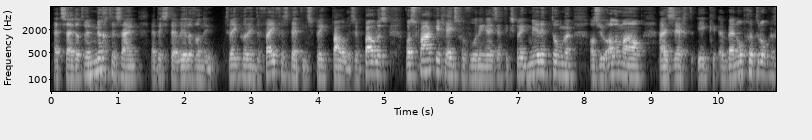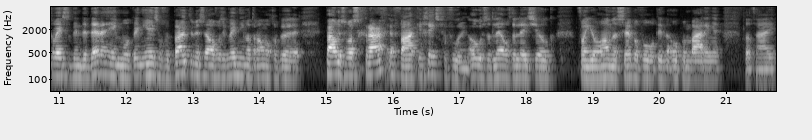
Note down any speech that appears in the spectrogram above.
Het zij dat we nuchter zijn, het is ter wille van u. 2 Korinthe 5 vers 13 spreekt Paulus. En Paulus was vaak in geestvervoering. Hij zegt, ik spreek meer in tongen als u allemaal. Hij zegt, ik ben opgetrokken geweest tot in de derde hemel. Ik weet niet eens of het buiten mezelf was. Ik weet niet wat er allemaal gebeurde. Paulus was graag en vaak in geestvervoering. Overigens, dat lees je ook van Johannes, hè, bijvoorbeeld in de openbaringen, dat hij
